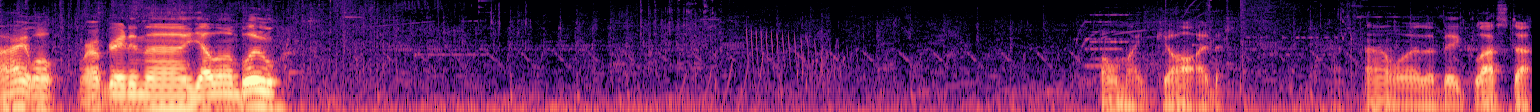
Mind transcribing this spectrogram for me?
Alright, well, we're upgrading the yellow and blue. Oh my god. That was a big cluster.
